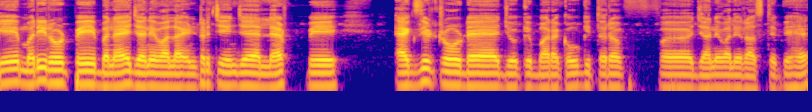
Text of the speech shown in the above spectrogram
یہ مری روڈ پہ بنائے جانے والا انٹرچینج ہے، لیفٹ پہ ایگزٹ روڈ ہے، جو کہ بارہ کی طرف جانے والے راستے پہ ہے۔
